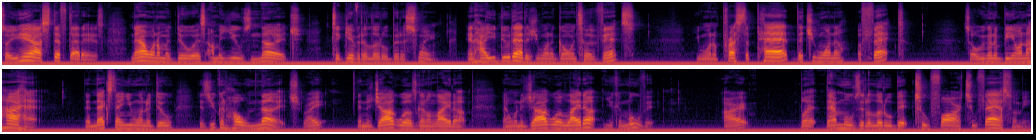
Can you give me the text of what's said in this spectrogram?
So you hear how stiff that is. Now what I'm going to do is I'm going to use nudge to give it a little bit of swing. And how you do that is you want to go into events. You want to press the pad that you want to affect. So we're going to be on the hi-hat. The next thing you want to do is you can hold nudge, right? And the jog wheel is going to light up. Now when the jog wheel light up, you can move it. Alright? But that moves it a little bit too far, too fast for me.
